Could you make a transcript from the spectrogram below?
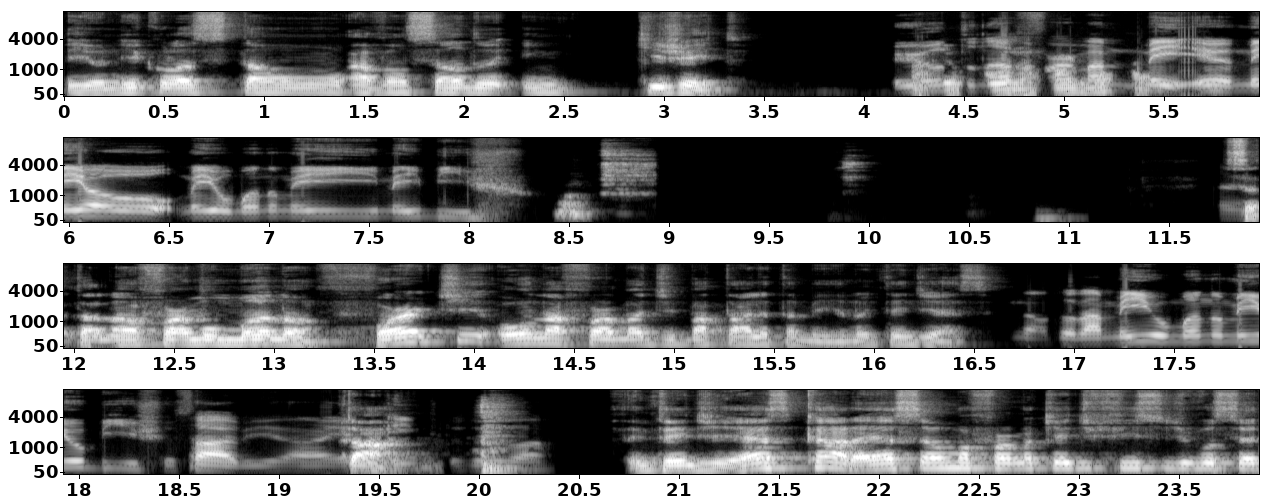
e o Nicolas estão avançando em que jeito? Eu eu tô na forma meio, meio, meio humano, meio, meio bicho. Você tá na forma humana forte ou na forma de batalha também? Eu não entendi essa. Não, tô na meio humano, meio bicho, sabe? Aí, Tá. dois lá. Entendi. Essa, cara, essa é uma forma que é difícil de você.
